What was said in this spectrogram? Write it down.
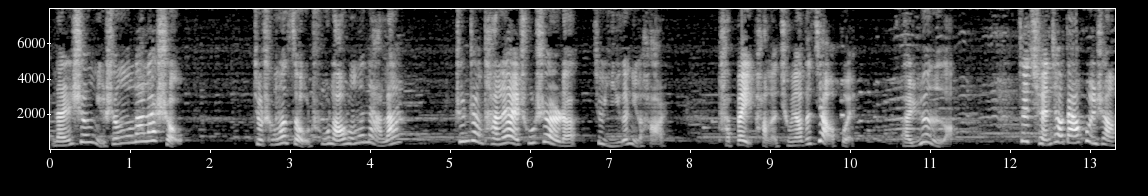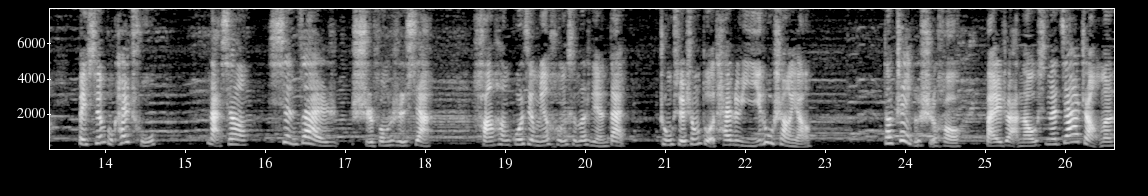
男生女生拉拉手，就成了走出牢笼的娜拉。真正谈恋爱出事儿的就一个女孩，她背叛了琼瑶的教诲，怀孕了，在全校大会上被宣布开除。哪像现在世风日下，韩寒、郭敬明横行的年代，中学生堕胎率一路上扬。到这个时候，百爪挠心的家长们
